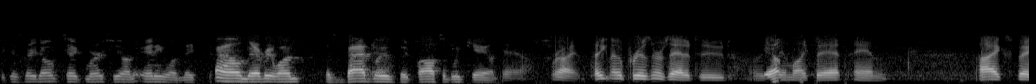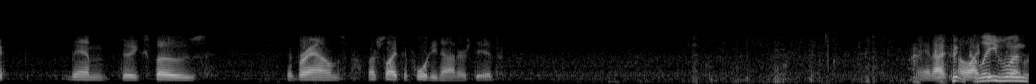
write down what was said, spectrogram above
because they don't take mercy on anyone. They pound everyone as badly as they possibly can. Yeah, right. Take no prisoners attitude. It's Yep. been like that, and I expect them to expose the Browns much like the 49ers did. And I, I like Cleveland.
